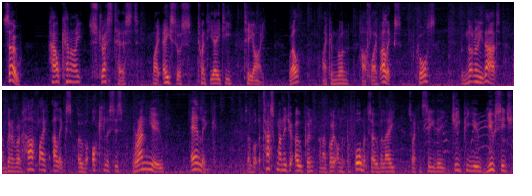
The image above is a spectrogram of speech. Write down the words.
So, how can I stress test my Asus 2080 Ti? Well, I can run Half-Life Alyx, of course, but not only that, I'm going to run Half-Life Alyx over Oculus's brand new Airlink. So I've got the task manager open and I've got it on the performance overlay so I can see the GPU usage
